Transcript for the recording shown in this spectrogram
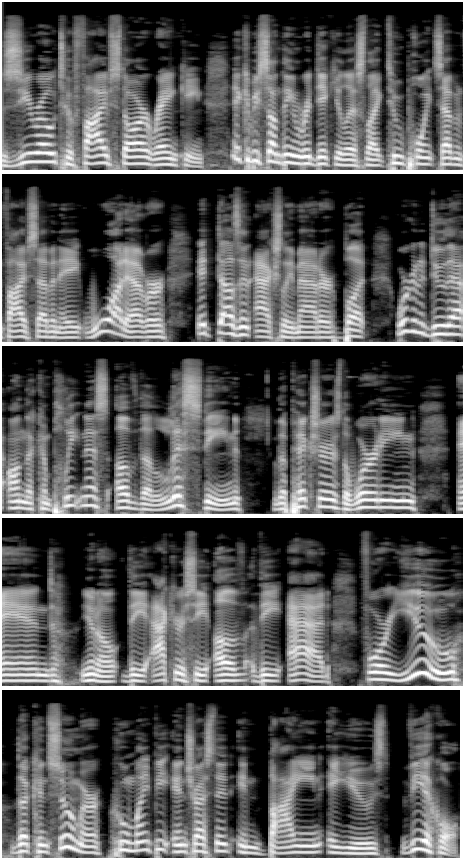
zero to five star ranking. It could be something ridiculous like 2.7578, whatever. It doesn't actually matter, but we're going to do that on the completeness of the listing, the pictures, the wording, and you know the accuracy of the ad for you the consumer who might be interested in buying a used vehicle.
